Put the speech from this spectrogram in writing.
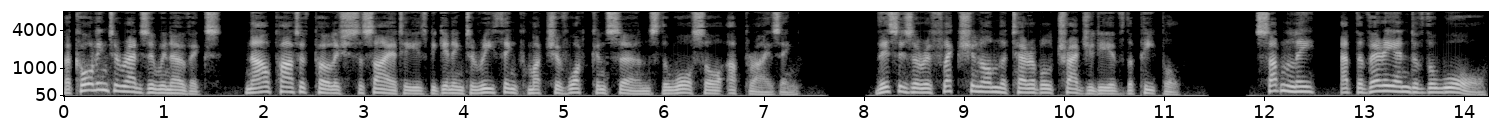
According to Radziwinowicz, now part of Polish society is beginning to rethink much of what concerns the Warsaw Uprising. This is a reflection on the terrible tragedy of the people. Suddenly, at the very end of the war,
